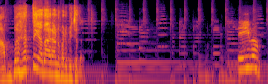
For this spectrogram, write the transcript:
അബ്രഹത്തെ അതാരാണ് പഠിപ്പിച്ചത്? ദൈവം.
